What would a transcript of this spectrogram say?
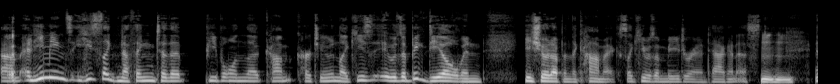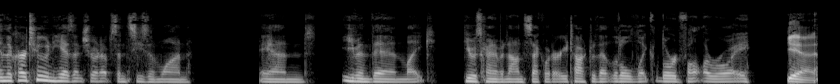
um, and he means he's like nothing to the people in the com- cartoon. Like he's it was a big deal when he showed up in the comics. Like he was a major antagonist. hmm In the cartoon, he hasn't shown up since season one, and even then, like he was kind of a non sequitur. He talked with that little like Lord Fauntleroy, Yeah,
